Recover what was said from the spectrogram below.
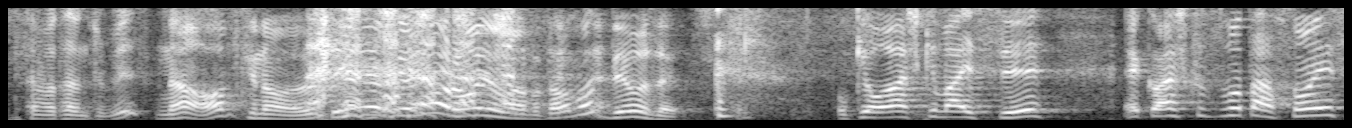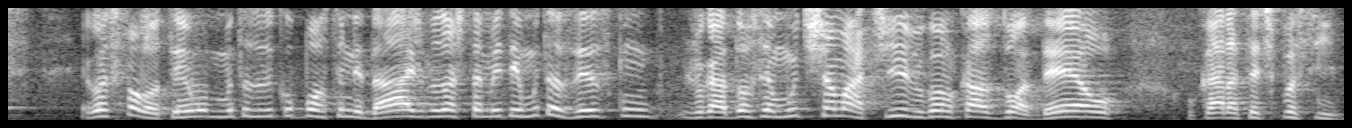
Você tá votando no Trubisky? Não, óbvio que não. Eu tenho, eu tenho neurônio, pelo amor de Deus, velho. O que eu acho que vai ser é que eu acho que essas votações, igual você falou, tem muitas vezes com oportunidade, mas eu acho que também tem muitas vezes com o jogador ser muito chamativo, igual no caso do Odell, o cara ter, tipo assim,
